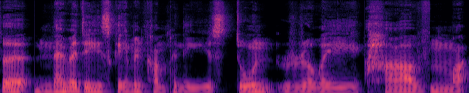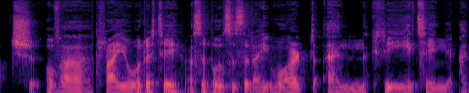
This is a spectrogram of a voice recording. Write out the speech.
that nowadays gaming companies don't really have much of a priority, I suppose is the right word, in creating a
